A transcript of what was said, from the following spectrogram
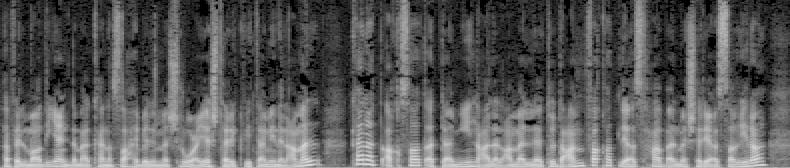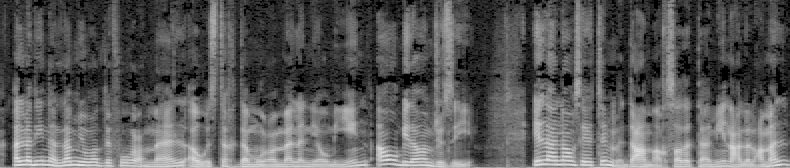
ففي الماضي عندما كان صاحب المشروع يشترك في تأمين العمل كانت أقساط التأمين على العمل تدعم فقط لأصحاب المشاريع الصغيرة الذين لم يوظفوا عمال أو استخدموا عمالا يوميين أو بدوام جزئي. إلا أنه سيتم دعم أقساط التأمين على العمل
